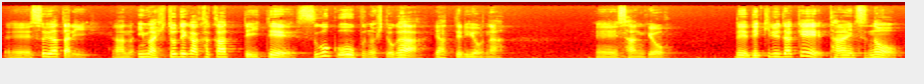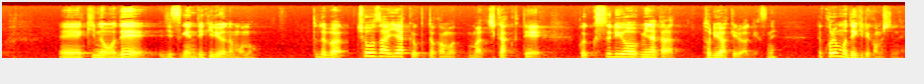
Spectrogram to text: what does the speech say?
えー、そういうあたりあの今人手がかかっていてすごく多くの人がやってるような、えー、産業でできるだけ単一の、え、機能で実現できるようなもの。例えば調剤薬局とかも、まあ、近くてこれ薬を見ながら取り分けるわけですね。でこれもできるかもしれない。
